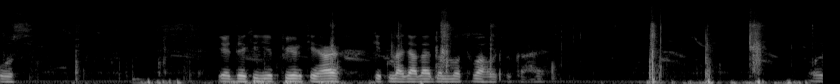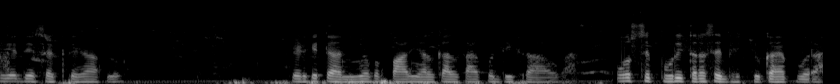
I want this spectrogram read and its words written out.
उस, ये देखिए, ये पेड़ के यहाँ कितना ज़्यादा एकदम मथुआ हो चुका है। और ये देख सकते हैं आप लोग। पेड़ की टहनियों पर पानी हल्का हल्का आपको दिख रहा होगा। ओस से पूरी तरह से भीग चुका है पूरा।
